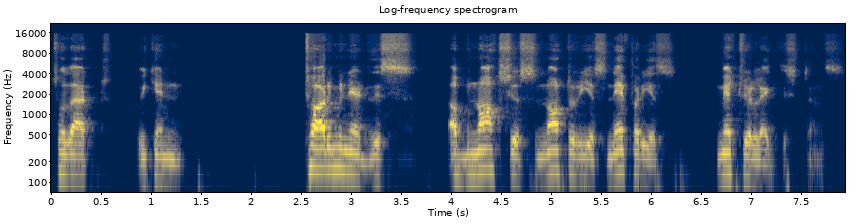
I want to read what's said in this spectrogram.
so that we can terminate this obnoxious, notorious, nefarious material existence.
